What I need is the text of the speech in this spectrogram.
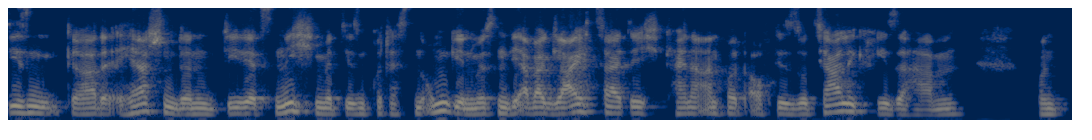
diesen gerade Herrschenden, die jetzt nicht mit diesen Protesten umgehen müssen, die aber gleichzeitig keine Antwort auf diese soziale Krise haben. Und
